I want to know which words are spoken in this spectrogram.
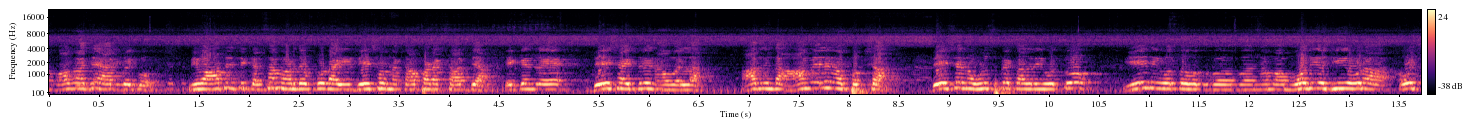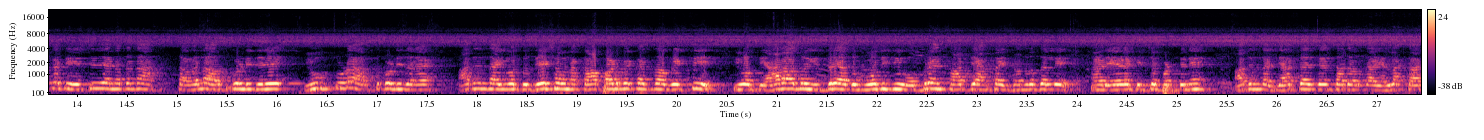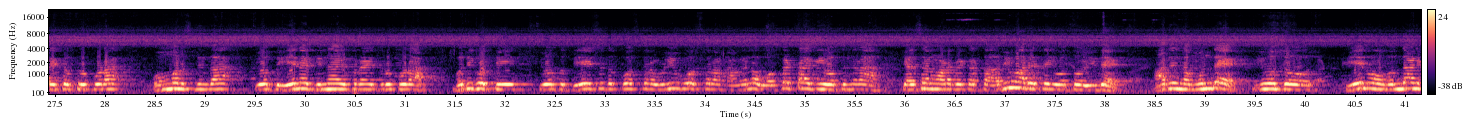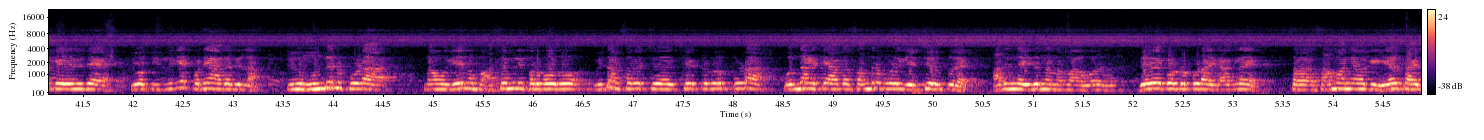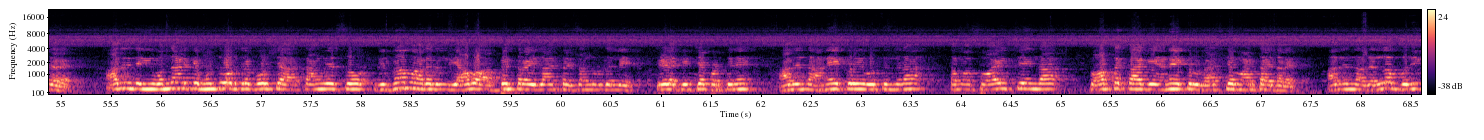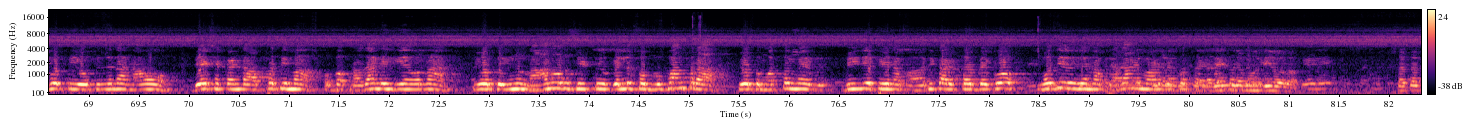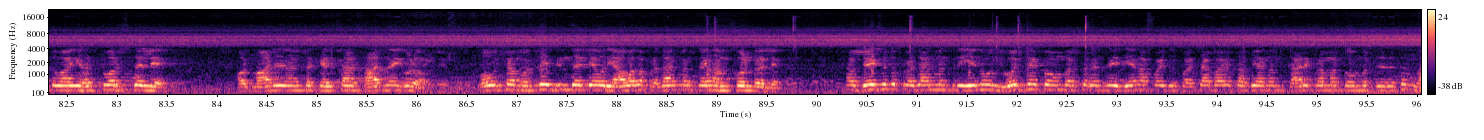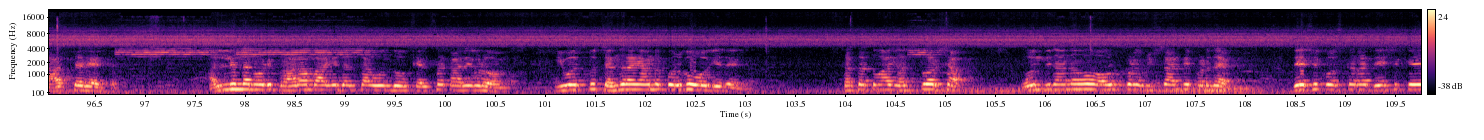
ಬಾಲರಾಜೇ ಆಗ್ಬೇಕು. ನೀವು ಆ ರೀತಿ ಕೆಲಸ ಮಾಡಿದ್ರೆ ಕೂಡ ಈ ದೇಶವನ್ನ ಕಾಪಾಡಕ್ ಸಾಧ್ಯ. ಏಕೆಂದ್ರೆ ದೇಶ ಇದ್ರೆ ನಾವೆಲ್ಲ. ಆದ್ರಿಂದ ಆಮೇಲೆ ನಾವು ಪಕ್ಷ. ದೇಶನ ಉಳಿಸ್ಬೇಕಾದ್ರೆ ಇವತ್ತು ಏನು ಇವತ್ತು ನಮ್ಮ ಮೋದಿಜಿಯವರ ಅವಶ್ಯಕತೆ ಎಷ್ಟಿದೆ ಅನ್ನೋದನ್ನ ತಾವೆಲ್ಲ ಅರ್ಥಕೊಂಡಿದ್ದೀರಿ ಇವ್ರು ಕೂಡ ಅರ್ಥಕೊಂಡಿದ್ದಾರೆ ಆದ್ರಿಂದ ಇವತ್ತು ದೇಶವನ್ನ ಕಾಪಾಡಬೇಕಂತ ವ್ಯಕ್ತಿ ಇವತ್ತು ಯಾರಾದ್ರೂ ಇದ್ರೆ ಅದು ಮೋದಿಜಿ ಒಬ್ಬರೇ ಸಾಧ್ಯ ಅಂತ ಈ ಸಂದರ್ಭದಲ್ಲಿ ನಾನು ಹೇಳಕ್ ಇಷ್ಟಪಡ್ತೀನಿ ಆದ್ರಿಂದ ಜಾತ್ಯ ಜನತಾ ದಳದ ಎಲ್ಲ ಕಾರ್ಯಕರ್ತರು ಕೂಡ ಒಮ್ಮನಸ್ಸಿನಿಂದ ಇವತ್ತು ಏನೇ ಭಿನ್ನಾಭಿಪ್ರಾಯ ಇದ್ರು ಕೂಡ ಬದಿಗೊತ್ತಿ ಇವತ್ತು ದೇಶದಕ್ಕೋಸ್ಕರ ಉಳಿಗೋಸ್ಕರ ನಾವೆಲ್ಲ ಒಗ್ಗಟ್ಟಾಗಿ ಇವತ್ತಿನ ಕೆಲಸ ಮಾಡಬೇಕಂತ ಅನಿವಾರ್ಯತೆ ಇವತ್ತು ಇದೆ. ಆದ್ರಿಂದ ಮುಂದೆ ಇವತ್ತು ಏನು ಹೊಂದಾಣಿಕೆ ಏನಿದೆ, ಇವತ್ತು ಇಲ್ಲಿಗೆ ಕೊನೆ ಆಗೋದಿಲ್ಲ. ಇದು ಮುಂದೆನೂ ಕೂಡ ನಾವು ಏನು ಅಸೆಂಬ್ಲಿ ಬರ್ಬೋದು, ವಿಧಾನಸಭೆ ಕ್ಷೇ- ಕ್ಷೇತ್ರಗಳು ಕೂಡ ಹೊಂದಾಣಿಕೆ ಆದ ಸಂದರ್ಭಗಳು ಹೆಚ್ಚಿರುತ್ತದೆ ಅದರಿಂದ ಇದನ್ನ ನಮ್ಮ ದೇವೇಗೌಡರು ಕೂಡ ಈಗಾಗಲೇ ಸಾಮಾನ್ಯವಾಗಿ ಹೇಳ್ತಾ ಇದ್ದಾರೆ. ಆದ್ರಿಂದ ಈ ಹೊಂದಾಣಿಕೆ ಮುಂದುವರೆದ್ರೆ ಬಹುಶಃ ಕಾಂಗ್ರೆಸ್ ನಿರ್ನಾಮ ಆಗೋದ್ರಲ್ಲಿ ಯಾವ ಅಭ್ಯಂತರ ಇಲ್ಲ ಅಂತ ಈ ಸಂದರ್ಭದಲ್ಲಿ ಹೇಳಕ್ಕೆ ಇಚ್ಛೆ ಪಡ್ತೀನಿ. ಆದ್ರಿಂದ ಅನೇಕರು ಇವತ್ತಿನ ದಿನ ತಮ್ಮ ಸ್ವಇಚ್ಛೆಯಿಂದ ಸ್ವಾರ್ಥಕ್ಕಾಗಿ ಅನೇಕರು ರಾಜಕೀಯ ಮಾಡ್ತಾ ಇದ್ದಾರೆ. ಆದ್ರಿಂದ ಅದೆಲ್ಲ ಬದಿಗೊತ್ತಿ ಇವತ್ತಿನ ದಿನ ನಾವು ದೇಶ ಕಂಡ ಅಪ್ರತಿಮ ಒಬ್ಬ ಪ್ರಧಾನಿಯವರನ್ನ ಇವತ್ತು ಇನ್ನು ನಾನೂರು ಸೀಟು ಗೆಲ್ಲಿಸುವ ಮುಖಾಂತರ ಇವತ್ತು ಮತ್ತೊಮ್ಮೆ ಬಿಜೆಪಿಯನ್ನ ಅಧಿಕಾರಕ್ಕೆ ತರಬೇಕು ಮೋದಿ ಪ್ರಧಾನಿ ಮಾಡಬೇಕು ಅಂತ ನರೇಂದ್ರ ಮೋದಿ ಅವರು ಸತತವಾಗಿ ಹತ್ತು ವರ್ಷದಲ್ಲಿ ಅವ್ರು ಮಾಡಿದಂತ ಕೆಲಸ ಸಾಧನೆಗಳು ಬಹುಶಃ ಮೊದಲೇ ದಿನದಲ್ಲಿ ಅವ್ರು ಯಾವಾಗ ಪ್ರಧಾನಮಂತ್ರಿ ಅನ್ಕೊಂಡ್ರಲ್ಲಿ ನಾವು ದೇಶದ ಪ್ರಧಾನಮಂತ್ರಿ ಏನೋ ಒಂದು ಯೋಜನೆ ತಗೊಂಡ್ಬರ್ತಾರೆ ಅಂದ್ರೆ ಇದೇನಪ್ಪ ಇದು ಸ್ವಚ್ಛ ಭಾರತ್ ಅಭಿಯಾನ ಒಂದು ಕಾರ್ಯಕ್ರಮ ತಗೊಂಡ್ಬರ್ತಿದೆ ಅಂತ ಒಂದು ಆಶ್ಚರ್ಯ ಆಯ್ತು. ಅಲ್ಲಿಂದ ನೋಡಿ ಪ್ರಾರಂಭ ಆಗಿದಂತ ಒಂದು ಕೆಲಸ ಕಾರ್ಯಗಳು ಇವತ್ತು ಚಂದ್ರಯಾನಕ್ಕವರೆಗೂ ಹೋಗಿದೆ. ಸತತವಾಗಿ ಹತ್ತು ವರ್ಷ ಒಂದಿನೂ ಅವ್ರು ಕೂಡ ವಿಶ್ರಾಂತಿ ಪಡೆದೆ. ದೇಶಕ್ಕೋಸ್ಕರ, ದೇಶಕ್ಕೆ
